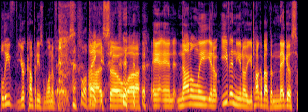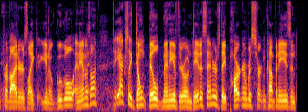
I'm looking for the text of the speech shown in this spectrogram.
believe your company's one of those. well, thank uh, you. So, uh, and, and, not only, you know, even, you know, you talk about the mega providers like, you know, Google and Amazon, they actually don't build many of their own data centers. They partner with certain companies and,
